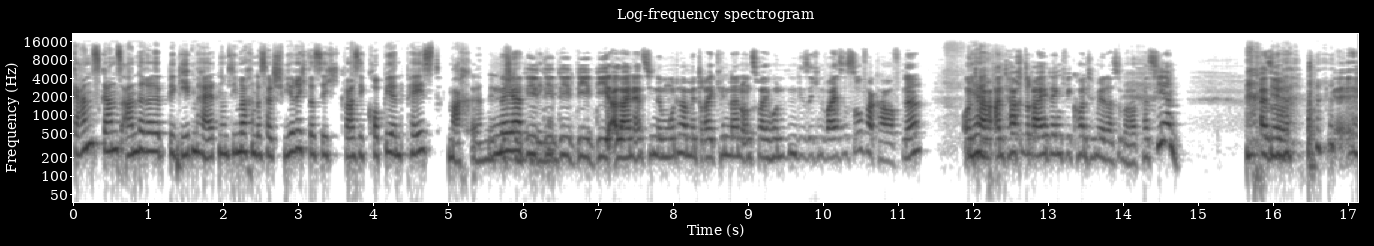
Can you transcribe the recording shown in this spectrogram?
ganz, ganz andere Begebenheiten und die machen das halt schwierig, dass ich quasi Copy and Paste mache. naja, die, die, die, die, die alleinerziehende Mutter mit drei Kindern und zwei Hunden, die sich ein weißes Sofa kauft, ne? Und ja. an Tag drei denkt, wie konnte mir das überhaupt passieren? Also, ja. äh,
